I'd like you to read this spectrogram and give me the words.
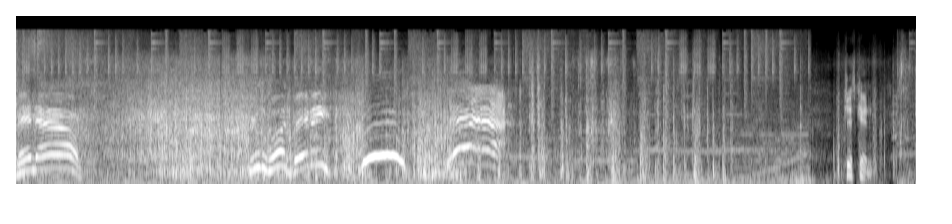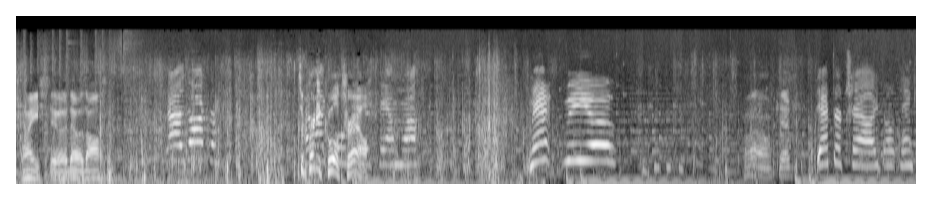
Man down. Through the woods, baby. Woo! Yeah! Just kidding. Nice, dude. That was awesome. That was awesome. It's a pretty cool trail. Camera. Next video. Uh-oh, kid. That's a trail. I don't think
